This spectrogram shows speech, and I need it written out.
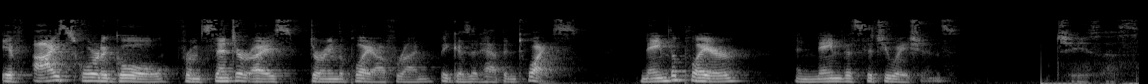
if I scored a goal from center ice during the playoff run because it happened twice. Name the player and name the situations. Jesus.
